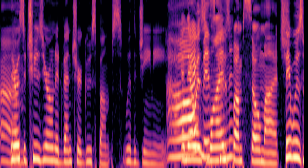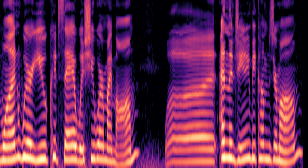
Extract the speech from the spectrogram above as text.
Um, there was a choose your own adventure goosebumps with a genie. oh, and there I was miss one Goosebumps so much. there was one where you could say I wish you were my mom what? and the genie becomes your mom.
